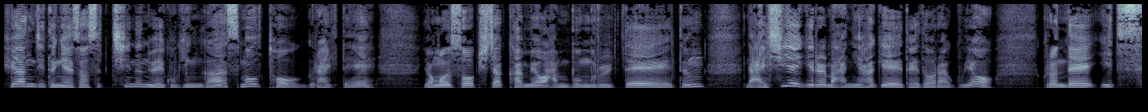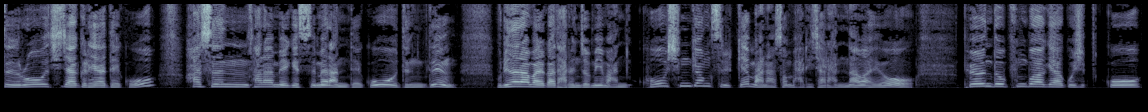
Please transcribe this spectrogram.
휴양지 등에서 스치는 외국인과 small talk을 할 때 영어 수업 시작하며 안부 물을 때 등 날씨 얘기를 많이 하게 되더라고요. 그런데 it's로 시작을 해야 되고 핫은 사람에게 쓰면 안 되고 등등 우리나라 말과 다른 점이 많고 신경 쓸 게 많아서 말이 잘 안 나와요. 표현도 풍부하게 하고 싶고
